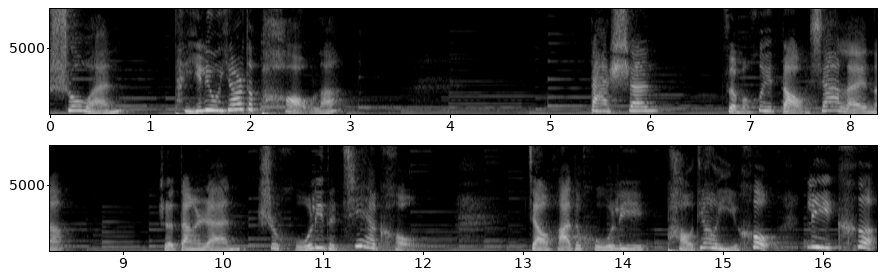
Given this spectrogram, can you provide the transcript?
说完，他一溜烟儿的跑了。大山怎么会倒下来呢？这当然是狐狸的借口。狡猾的狐狸跑掉以后，立刻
